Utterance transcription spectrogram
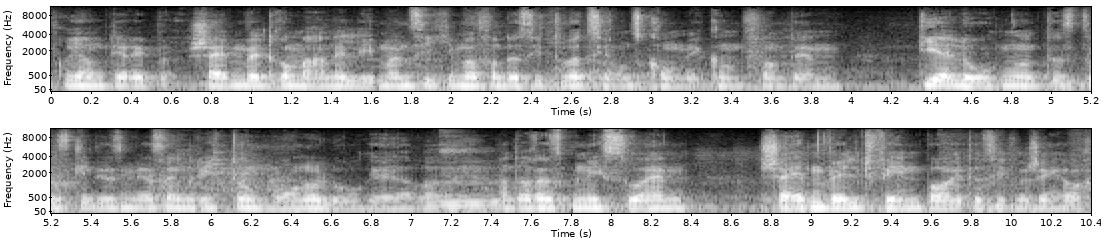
früher haben die Scheibenweltromane leben an sich immer von der Situationskomik und von den Dialogen und das, das geht jetzt mehr so in Richtung Monologe. Aber Mhm. andererseits bin ich so ein Scheibenwelt-Fanboy, dass ich wahrscheinlich auch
